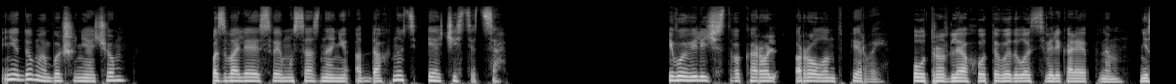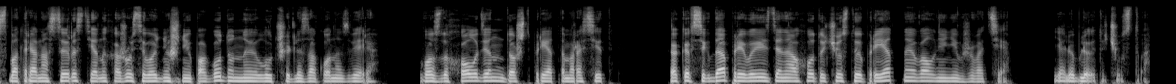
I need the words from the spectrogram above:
И не думаю больше ни о чем. Позволяю своему сознанию отдохнуть и очиститься. Его Величество король Роланд I. Утро для охоты выдалось великолепным. Несмотря на сырость, я нахожу сегодняшнюю погоду наилучшей для закона зверя. Воздух холоден, дождь приятно моросит. Как и всегда, при выезде на охоту чувствую приятное волнение в животе. Я люблю это чувство.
